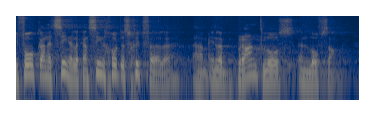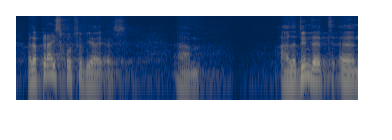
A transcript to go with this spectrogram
Die volk kan dit sien. Hulle kan sien God is goed vir hulle um, en hulle brand los in lofsang. Hulle prys God vir wie hy is. Ehm um, hulle doen dit in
